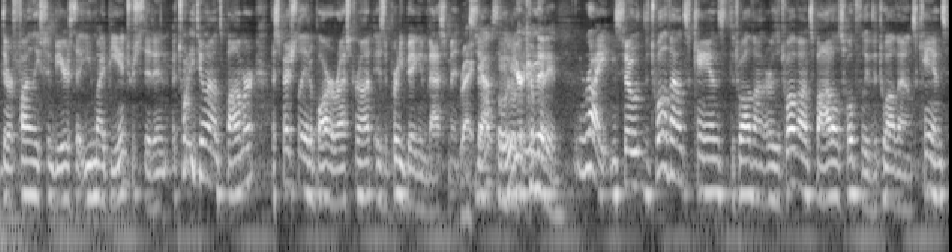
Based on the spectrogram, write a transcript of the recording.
there are finally some beers that you might be interested in. A 22 ounce bomber, especially at a bar or restaurant, is a pretty big investment. Right. So- Yeah, absolutely. You're committed. Right, and so the 12 ounce cans, the 12 ounce or the 12 ounce bottles, hopefully the 12 ounce cans,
